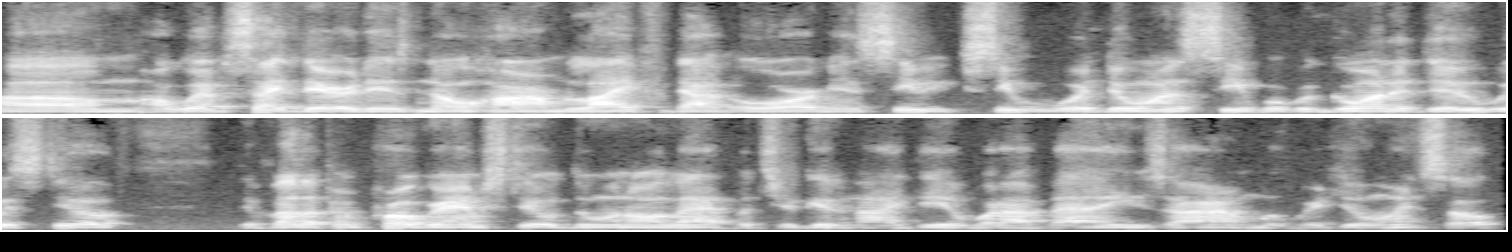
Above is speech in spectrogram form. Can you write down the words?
Um, our website there it is noharmlife.org and see see what we're doing, see what we're going to do. We're still developing programs, still doing all that, but you'll get an idea of what our values are and what we're doing. So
